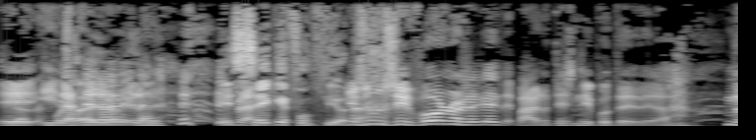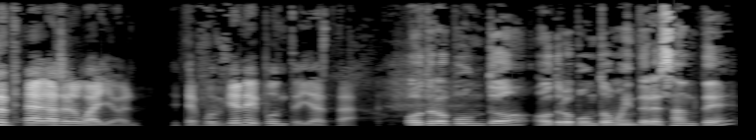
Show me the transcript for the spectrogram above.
Eh, y de la- la- sé que funciona. Es un sifón, no sé qué. Va, no tienes ni puta idea. No te hagas el guayón. Dice, funciona y punto, y ya está. Otro punto, otro punto muy interesante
